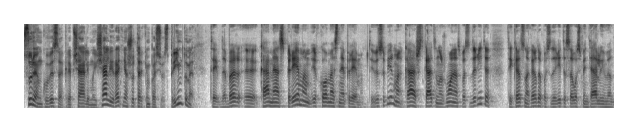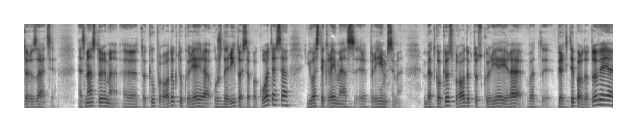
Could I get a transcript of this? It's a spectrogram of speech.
surenku visą krepšelį, maišelį ir atnešu, tarkim, pas jūs. Priimtumėt? Taip, dabar e, ką mes prieimam ir ko mes neprieimam. Tai visų pirma, ką aš skatinu žmonės pasidaryti, tai karts nuo karto pasidaryti savo spintelių inventorizaciją. Nes mes turime e, tokių produktų, kurie yra uždarytose pakuotėse, juos tikrai mes e, priimsime. Bet kokius produktus, kurie yra vat, pirkti parduotuvėje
